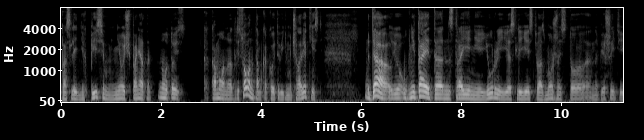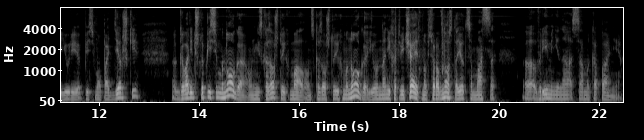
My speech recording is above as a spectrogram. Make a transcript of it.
последних писем. Не очень понятно. Ну, то есть кому оно адресовано, там какой-то, видимо, человек есть. Да, угнетает э, настроение Юры. Если есть возможность, то напишите Юре письмо поддержки. Говорит, что писем много. Он не сказал, что их мало. Он сказал, что их много, и он на них отвечает, но все равно остается масса э, времени на самокопание.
